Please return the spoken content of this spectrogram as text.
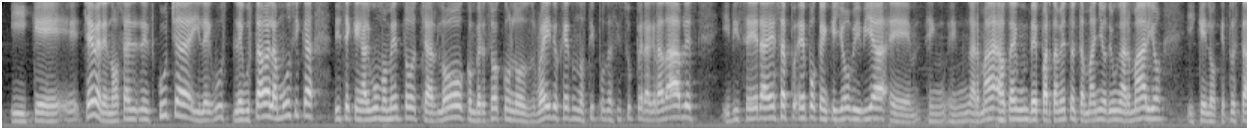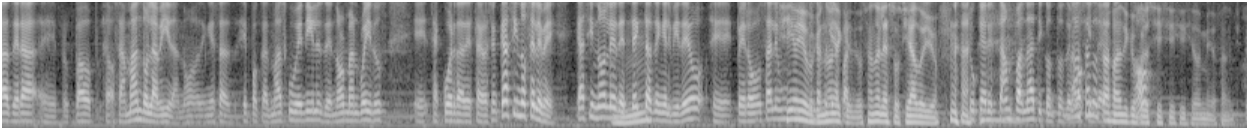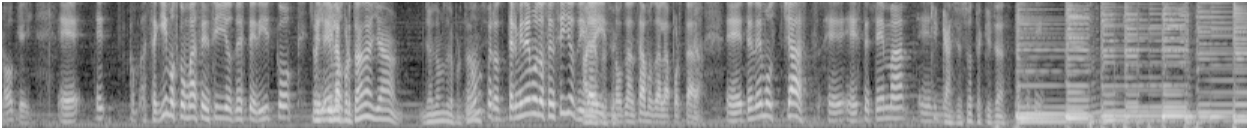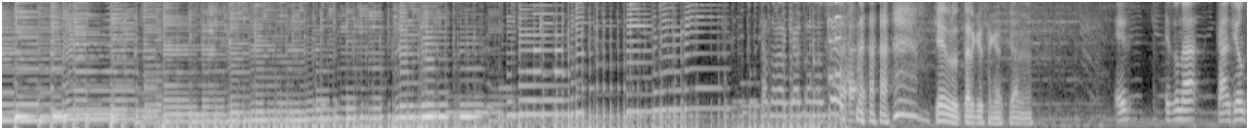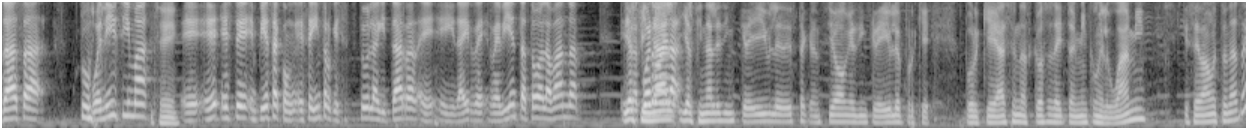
y que eh, chévere, ¿no? O sea, le escucha y le, gust- le gustaba la música, dice que en algún momento charló, conversó con los Radiohead, unos tipos así súper agradables y dice, era esa época en que yo vivía eh, en, en un armario, o sea, en un departamento del tamaño de un armario y que lo que tú estabas era eh, preocupado, o sea, amando la vida, ¿no? En esas épocas más juveniles de Norman Reedus, eh, se acuerda de esta grabación. Casi no se le ve, casi no le Mm. detectas en el video, pero sale un, Sí, oye, porque una no le, pequeña parte. o sea, no le he asociado yo. Tú que eres tan tan fanático entonces de no, Walking. No tan fanático, pero sí, sí, sí, soy medio fanático. Ok. Eh, eh, seguimos con más sencillos de este disco. Oye, Y la portada ya... ¿Ya hablamos de la portada? No, pero terminemos los sencillos y ah, de ahí nos lanzamos a la portada. Eh, tenemos Just, este tema. Qué cancionzota que es Just. Sí. Sí. Qué brutal que esa canción. Es, es una canción sasa buenísima. Sí. Eh, eh, este empieza con ese intro que hiciste tú la guitarra eh, y de ahí re- revienta toda la banda. Y Me al, final, la- y al final es increíble de esta canción, es increíble porque, porque hace unas cosas ahí también con el Wami, que se va mostrando.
